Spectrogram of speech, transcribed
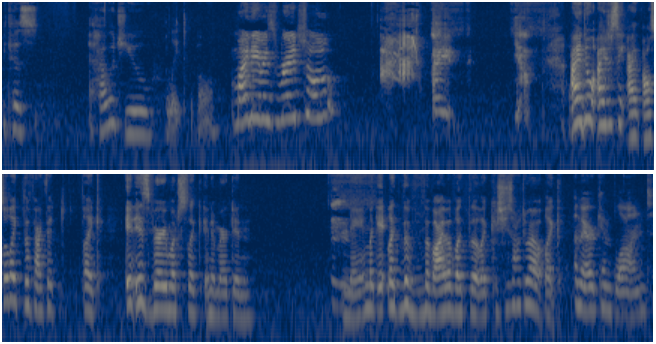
because how would you relate to the poem? My name is Rachel. I yeah. I know. I just think I also like the fact that like it is very much like an American Mhm. name. Like it like the the vibe of like the like cause she talked about like American blonde,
